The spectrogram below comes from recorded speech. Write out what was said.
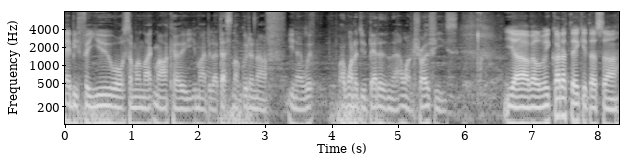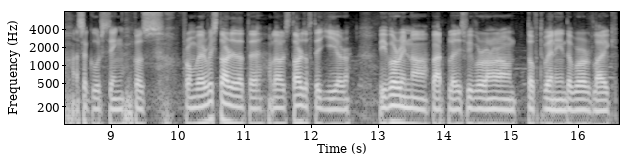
Maybe for you or someone like Marco, you might be like, "That's not good enough." You know, I want to do better than that. I want trophies. Yeah, well, we gotta take it as a as a good thing because from where we started at the well, start of the year, we were in a bad place. We were around top 20 in the world. Like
